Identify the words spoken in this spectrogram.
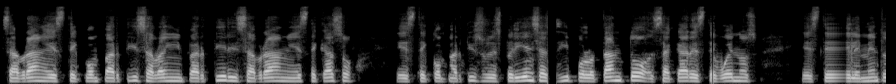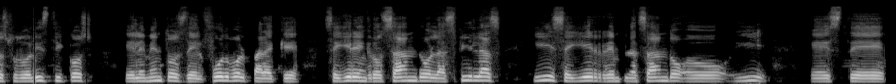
sabrán este, compartir, sabrán impartir y sabrán en este caso este, compartir sus experiencias y por lo tanto sacar este, buenos este, elementos futbolísticos, elementos del fútbol para que seguir engrosando las filas y seguir reemplazando o, y este,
